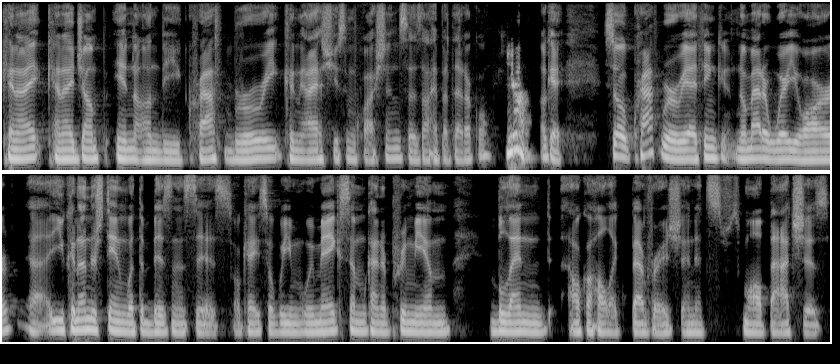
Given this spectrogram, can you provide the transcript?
Can I can I jump in on the craft brewery? Can I ask you some questions as a hypothetical? Yeah. Okay. So craft brewery, I think no matter where you are, uh, you can understand what the business is. Okay. So we we make some kind of premium blend alcoholic beverage and it's small batches.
